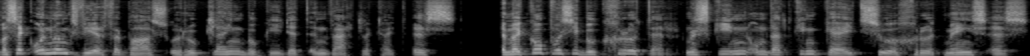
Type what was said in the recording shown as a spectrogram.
was ek onlangs weer verbaas oor hoe klein boekie dit in werklikheid is. In my kop was die boek groter, miskien omdat Kincaid so groot mens is.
